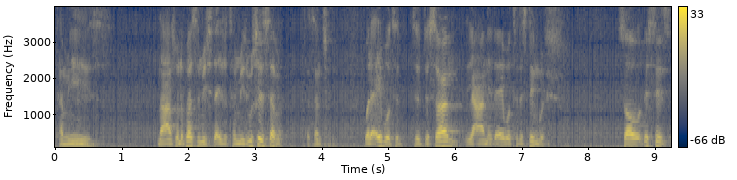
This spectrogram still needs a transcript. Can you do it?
Tamyiz. Now, that's when the person reaches the age of tamyiz, which is seven, essentially. Where they're able to, to discern, yani, they're able to distinguish. So this is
